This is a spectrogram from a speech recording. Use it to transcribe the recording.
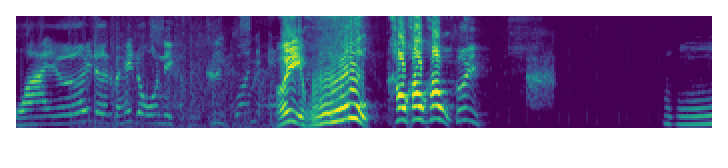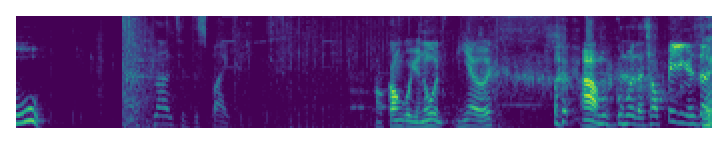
ควายเอ้ยเดินไปให้โดนอีก One enemy. เฮ้ยโอ้โหเข้าเข้าเข้าเฮ้ยโอ้โห Planted the spike. เอากล้องกูอยู่นู่นเฮ้ยเอ้ย อ้าว กูกูมาแต่ช้อปปิ้งไอ้สัส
